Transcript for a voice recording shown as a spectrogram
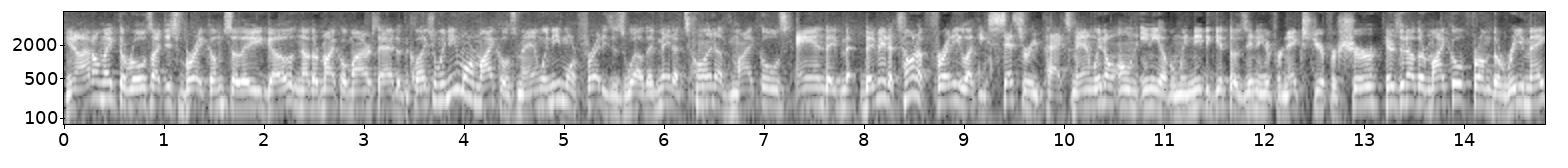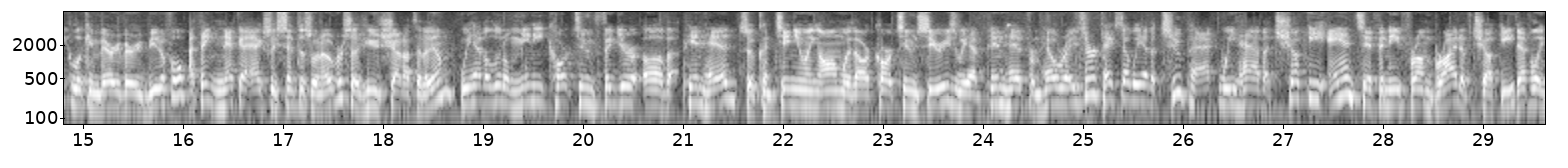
You know, I don't make the rules, I just break them, so there you go. Another Michael Myers to add to the collection. We need more Michaels, man. We need more Freddys as well. They've made a ton of Michaels, and they've they made a ton of Freddy, like, accessory packs, man. We don't own any of them. We need to get those in here for next year for sure. Here's another Michael from the remake, looking very, very beautiful. I think NECA actually sent this one over, so huge shout out to them. We have a little mini cartoon figure of Pinhead, so continuing on with our cartoon series, we have Pinhead from Hellraiser. Next up, we have a two-pack. We have Chucky and Tiffany from Bride of Chucky. Definitely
